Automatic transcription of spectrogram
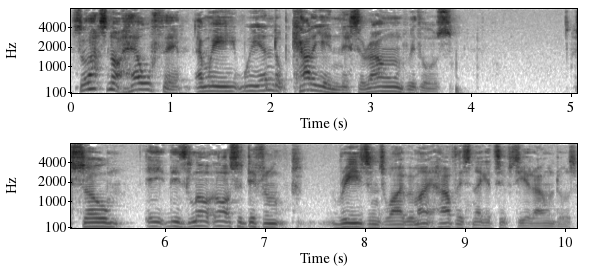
So that's not healthy, and we, we end up carrying this around with us. So it, there's lots of different reasons why we might have this negativity around us.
